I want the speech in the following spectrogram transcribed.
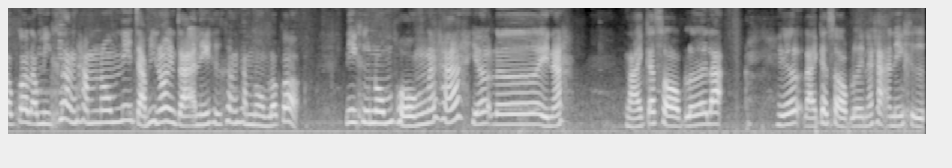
แล้วก็เรามีเครื่องทำนมนี่จ้ะพี่น้องจ้ะอันนี้คือเครื่องทำนมแล้วก็นี่คือนมผงนะคะ เยอะเลยนะ หลายกระสอบเลยละ เยอะหลายกระสอบเลยนะคะ อันนี้คือ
